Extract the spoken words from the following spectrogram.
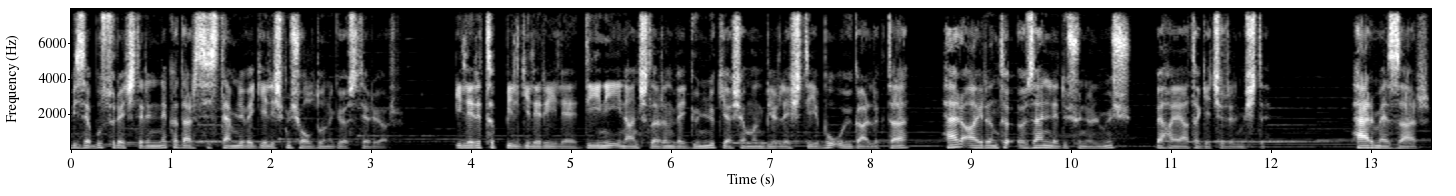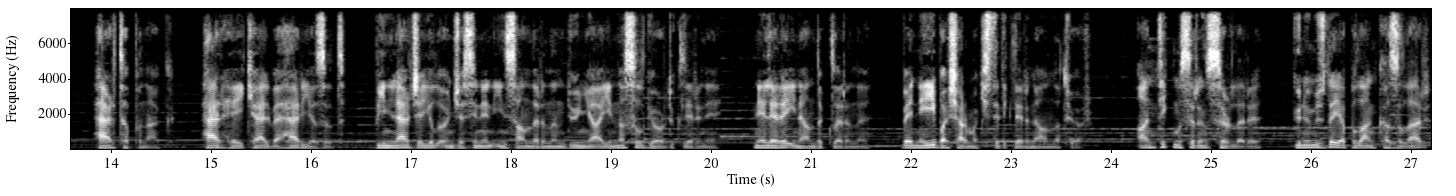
bize bu süreçlerin ne kadar sistemli ve gelişmiş olduğunu gösteriyor. İleri tıp bilgileriyle dini inançların ve günlük yaşamın birleştiği bu uygarlıkta, her ayrıntı özenle düşünülmüş ve hayata geçirilmişti. Her mezar, her tapınak, her heykel ve her yazıt, binlerce yıl öncesinin insanların dünyayı nasıl gördüklerini, nelere inandıklarını ve neyi başarmak istediklerini anlatıyor. Antik Mısır'ın sırları, günümüzde yapılan kazılar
